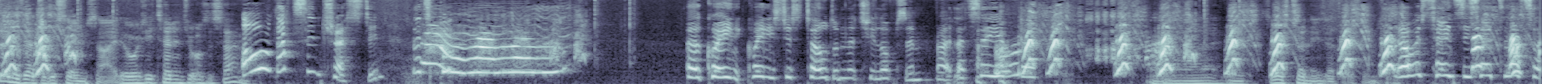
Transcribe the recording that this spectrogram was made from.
turn his head to the same side, or is he turning towards the sound? Oh, that's interesting. Put. Uh, Queen, Kweenie's just told him that she loves him. Right, let's see if. Uh, Uh, so he's turning his head to the same side. he always turns his head to that side.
